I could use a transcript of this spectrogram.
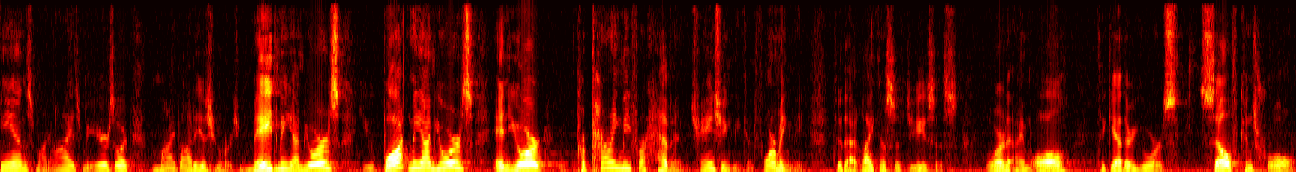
hands, my eyes, my ears, Lord. My body is yours. You made me, I'm yours. You bought me, I'm yours. And you're preparing me for heaven, changing me, conforming me to that likeness of Jesus. Lord, I'm all together yours. Self control.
